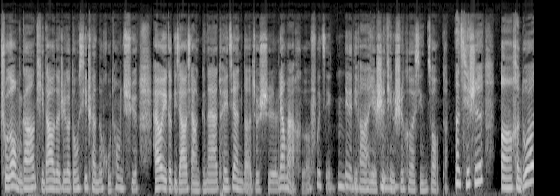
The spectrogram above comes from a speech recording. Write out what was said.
除了我们刚刚提到的这个东西城的胡同区，还有一个比较想跟大家推荐的，就是亮马河附近那个地方也是挺适合行走的。那其实，嗯，很多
